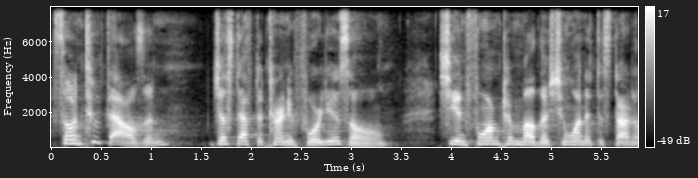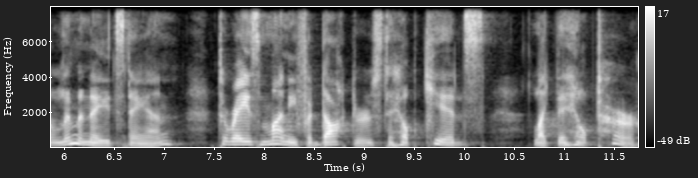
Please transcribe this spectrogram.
So in 2000, just after turning four years old, she informed her mother she wanted to start a lemonade stand to raise money for doctors to help kids like they helped her.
